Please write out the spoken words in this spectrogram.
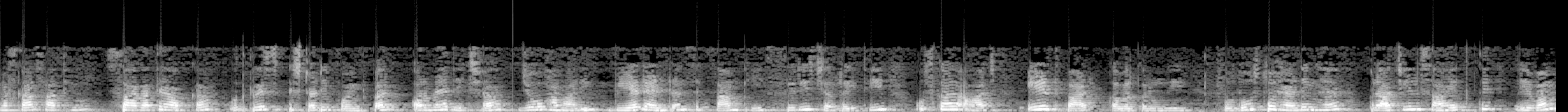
नमस्कार साथियों, स्वागत है आपका उत्कृष्ट स्टडी पॉइंट पर और मैं दीक्षा, जो हमारी बीएड एंट्रेंस एग्ज़ाम की सीरीज़ चल रही थी, उसका आज एट्थ पार्ट कवर करूँगी। तो दोस्तों हेडिंग है प्राचीन साहित्य एवं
